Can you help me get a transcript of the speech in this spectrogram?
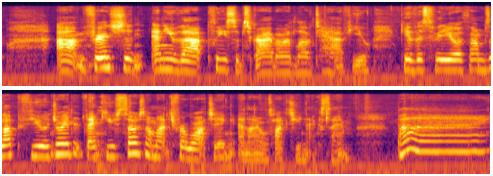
Um, if you're interested in any of that, please subscribe. I would love to have you. Give this video a thumbs up if you enjoyed it. Thank you so, so much for watching, and I will talk to you next time. Bye!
